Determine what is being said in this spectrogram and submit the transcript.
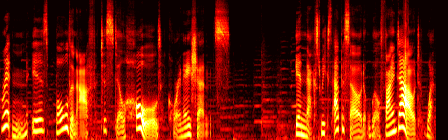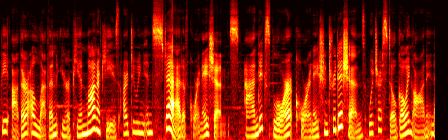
Britain, is bold enough to still hold coronations. In next week's episode, we'll find out what the other 11 European monarchies are doing instead of coronations and explore coronation traditions which are still going on in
